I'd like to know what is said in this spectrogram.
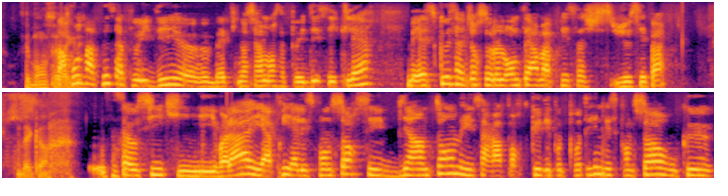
c'est bon, c'est Par réglé. contre, après, ça peut aider, euh, bah, financièrement, ça peut aider, c'est clair. Mais est-ce que ça dure sur le long terme Après, ça, je je sais pas. D'accord. C'est ça aussi qui, voilà. Et après, il y a les sponsors, c'est bien un temps, mais ça rapporte que des pots de protéines, les sponsors, ou que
